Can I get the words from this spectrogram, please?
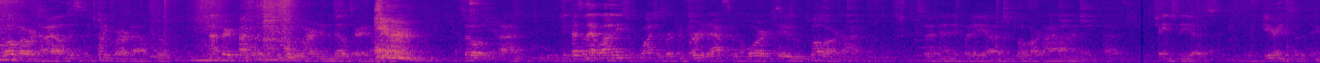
twelve, hour dial, and this is a twenty-four hour dial, so not very popular with people who aren't in the military. So, uh, because of that, a lot of these watches were converted after the war to twelve hour dial. So, and they put a uh, twelve hour dial on and uh, changed the, uh, the gearing so that they,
